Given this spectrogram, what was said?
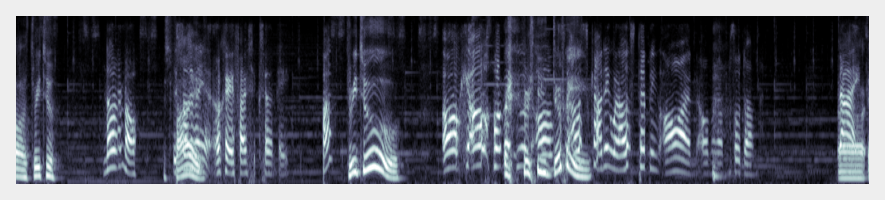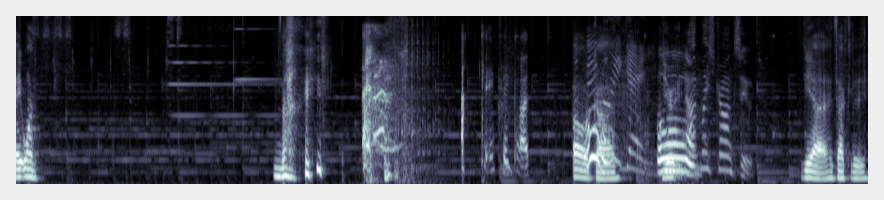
Oh, three, two. No, no, no. It's It's five. Okay, five, six, seven, eight. Huh? Three, two. Oh, okay. Oh, what am I doing? What are you oh, I was counting when I was stepping on. Oh my god, I'm so dumb. Nine. Uh, eight, one. Nine. Okay, thank God. Oh Ooh. god. Free game. You're- Ooh. Not my strong suit. Yeah, exactly.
